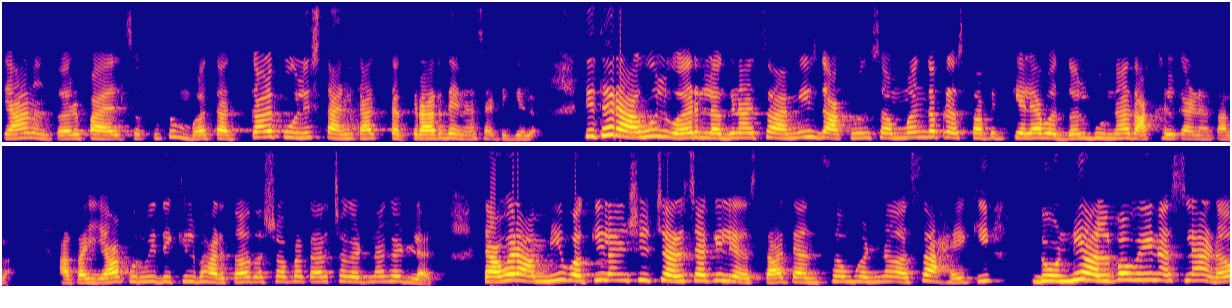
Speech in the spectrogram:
त्यानंतर पायलचं कुटुंब तत्काळ पोलीस स्थानकात तक्रार देण्यासाठी गेलं. तिथे राहुलवर लग्नाचं आमिष दाखवून संबंध प्रस्थापित केल्याबद्दल गुन्हा दाखल करण्यात आला. आता यापूर्वी देखील भारतात अशा प्रकारच्या घटना घडल्यात. त्यावर आम्ही वकिलांशी चर्चा केली असता त्यांचं म्हणणं असं आहे की दोन्ही अल्पवयीन असल्यानं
